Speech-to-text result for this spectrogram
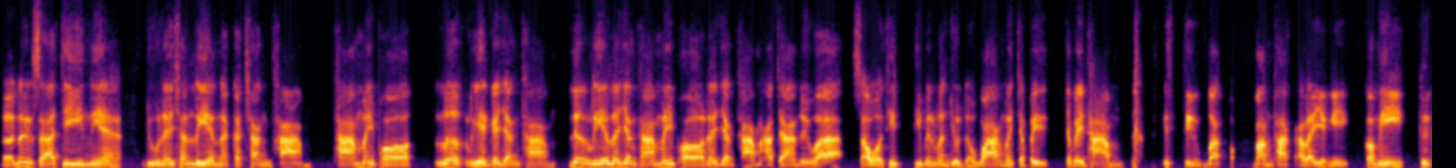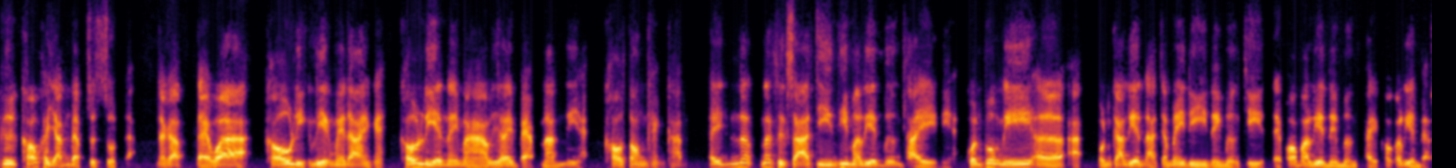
เออนักศึกษาจีนเนี่ย อยู่ในชั้นเรียนนะก็ช่างถาม ถามไม่พอเลิกเรียนก็ยังถาม เลิกเรียนแล้วยังถามไม่พอนะยังถามอาจารย์ด้วยว่าเสาร์อาทิตย์ที่เป็นวันหยุดอะว่างไหมจะไปจะไปถาม ถึงบ้านบ้านพักอะไรอย่างนี้ ก็มีคือคือเขาขยันแบบสุดๆอะนะครับ แต่ว่าเขาหลีกเลี่ยงไม่ได้ไงเขาเรียนในมหาวิทยาลัยแบบนั้นเนี่ยเขาต้องแข่งขัน ไอ้นักนักศึกษาจีนที่มาเรียนเมืองไทยเนี่ย คนพวกนี้เอ่ออะผลการเรียนอาจจะไม่ดีในเมืองจีน แต่พอมาเรียนในเมืองไทยเขาก็เรียนแบบ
